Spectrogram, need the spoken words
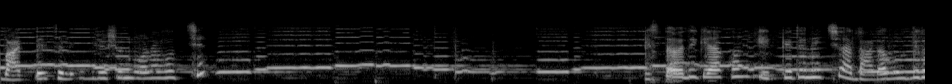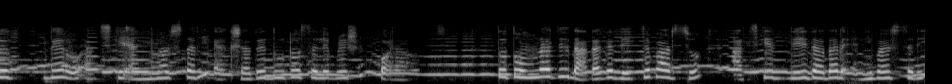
বার্থডে সেলিব্রেশন করা হচ্ছে। ভাইস্তা ওদিকে এখন কেক কেটে নিচ্ছে আর দাদা বৌদিদেরও আজকে অ্যানিভার্সারি একসাথে দুটো সেলিব্রেশন করা তো তোমরা যে দাদাকে দেখতে পারছ, আজকে যে দাদার অ্যানিভার্সারি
